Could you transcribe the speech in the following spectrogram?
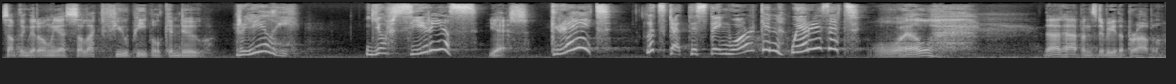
something that only a select few people can do. Really? You're serious? Yes. Great! Let's get this thing working. Where is it? Well, that happens to be the problem.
